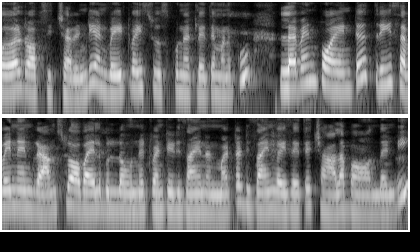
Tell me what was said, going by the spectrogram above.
పర్ల్ డ్రాప్స్ ఇచ్చారండి. అండ్ వెయిట్ వైజ్ చూసుకున్నట్లయితే మనకు eleven point three seven nine గ్రామ్స్లో అవైలబుల్లో ఉన్నటువంటి డిజైన్ అనమాట డిజైన్ వైజ్ అయితే చాలా బాగుందండి.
